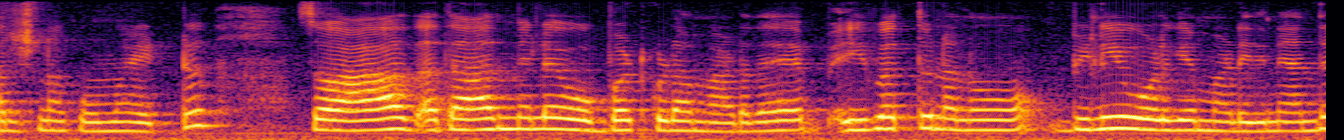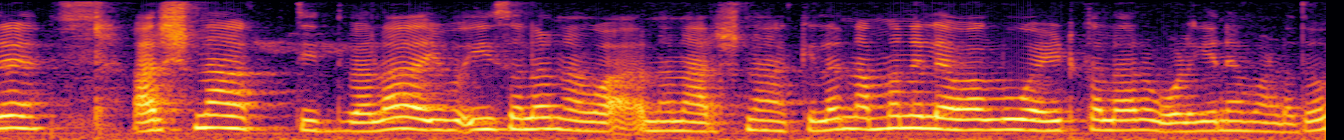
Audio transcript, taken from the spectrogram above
ಅರಿಶಿನ ಕುಂಕುಮ ಇಟ್ಟು ಸೊ ಅದು ಅದಾದಮೇಲೆ ಒಬ್ಬಟ್ಟು ಕೂಡ ಮಾಡಿದೆ. ಇವತ್ತು ನಾನು ಬಿಳಿ ಹೋಳಿಗೆ ಮಾಡಿದ್ದೀನಿ. ಅಂದರೆ ಅರಿಶಿನ ಹಾಕ್ತಿದ್ವಲ್ಲ, ಇವ್, ಈ ಸಲ ನಾವು ನಾನು ಅರ್ಶಿನ ಹಾಕಿಲ್ಲ. ನಮ್ಮನೇಲಿ ಯಾವಾಗಲೂ ವೈಟ್ ಕಲರ್ ಹೋಳಿಗೆನೇ ಮಾಡೋದು.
